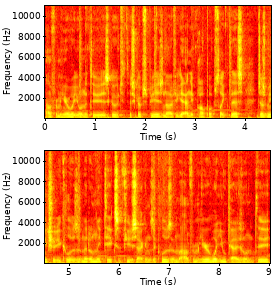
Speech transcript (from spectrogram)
And from here, what you want to do is go to the scripts page. Now, if you get any pop-ups like this, just make sure you close them. It only takes a few seconds to close them. And from here, what you guys want to do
